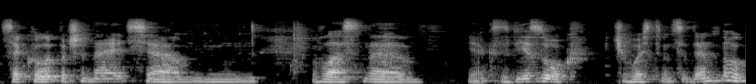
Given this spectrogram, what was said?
це коли починається, власне, як зв'язок чогось трансцендентного,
